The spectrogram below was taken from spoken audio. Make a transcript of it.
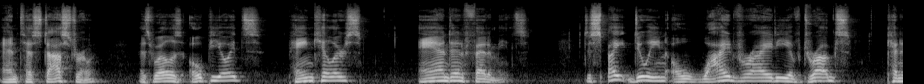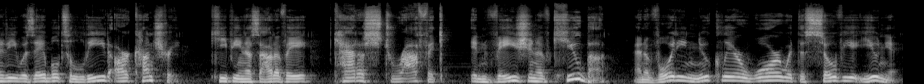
and testosterone, as well as opioids, painkillers, and amphetamines. Despite doing a wide variety of drugs, Kennedy was able to lead our country, keeping us out of a catastrophic invasion of Cuba and avoiding nuclear war with the Soviet Union.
